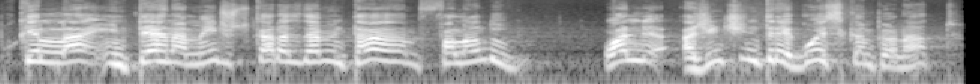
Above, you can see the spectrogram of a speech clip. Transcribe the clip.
Porque lá internamente os caras devem estar falando: olha, a gente entregou esse campeonato.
